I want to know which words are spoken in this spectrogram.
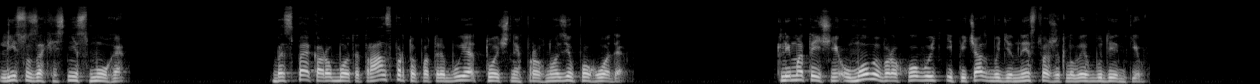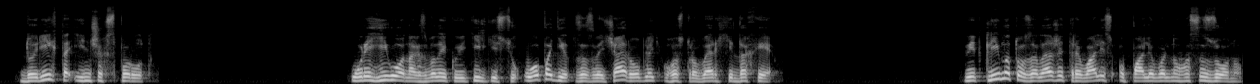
лісозахисні смуги. Безпека роботи транспорту потребує точних прогнозів погоди. Кліматичні умови враховують і під час будівництва житлових будинків, доріг та інших споруд. У регіонах з великою кількістю опадів зазвичай роблять гостроверхі дахи. Від клімату залежить тривалість опалювального сезону.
